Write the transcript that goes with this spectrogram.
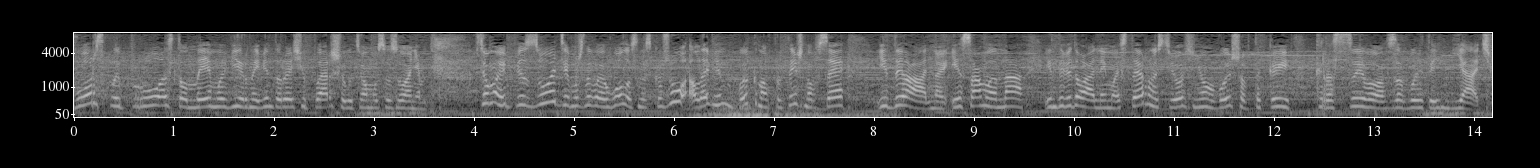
Ворскли. Просто неймовірний. Він, до речі, перший у цьому сезоні. В цьому епізоді, можливо, я голос не скажу, але він виконав практично все ідеально. І саме на індивідуальній майстерності ось у нього вийшов такий красиво забитий м'яч.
